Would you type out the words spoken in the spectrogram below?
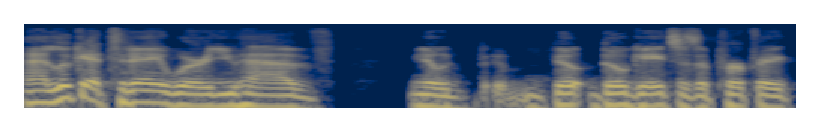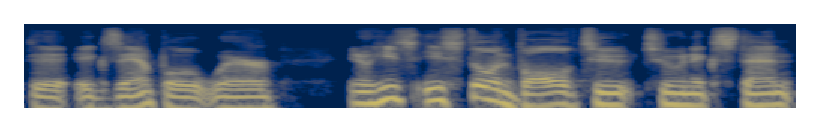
And I look at today where you have, you know, Bill, Bill Gates is a perfect example where, you know, he's he's still involved to to an extent,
